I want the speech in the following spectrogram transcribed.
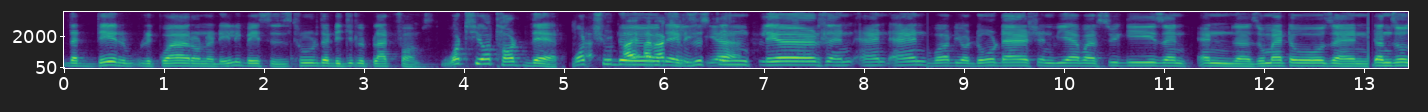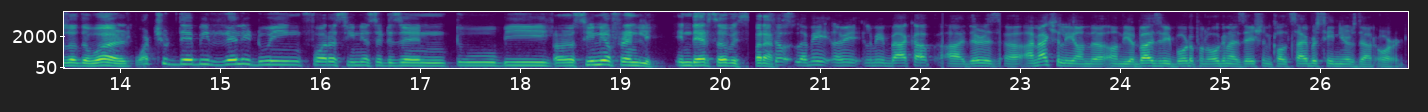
that they require on a daily basis through the digital platforms. What's your thought there? What should uh, I, the existing yeah. players and and and what your DoorDash and we have our Swiggies and and uh, Zomatos and Dunzos of the world. What should they be really doing for a senior citizen to be uh, senior friendly? in their service perhaps so let me let me let me back up uh, there is uh, i'm actually on the on the advisory board of an organization called cyberseniors.org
